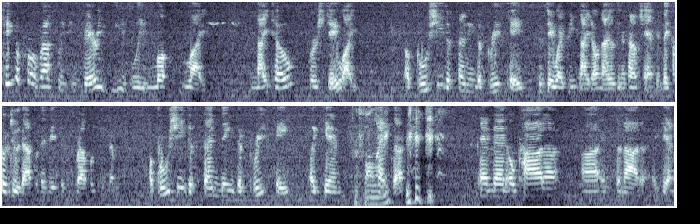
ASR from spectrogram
King of Pro Wrestling can very easily look like Naito versus Jay White, Ibushi defending the briefcase because Jay White beat Naito. Naito's the Intercontinental Champion. They could do that, but they basically Wrestle Kingdom. Ibushi defending the briefcase against The Penta, and then Okada uh, and Sanada again,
